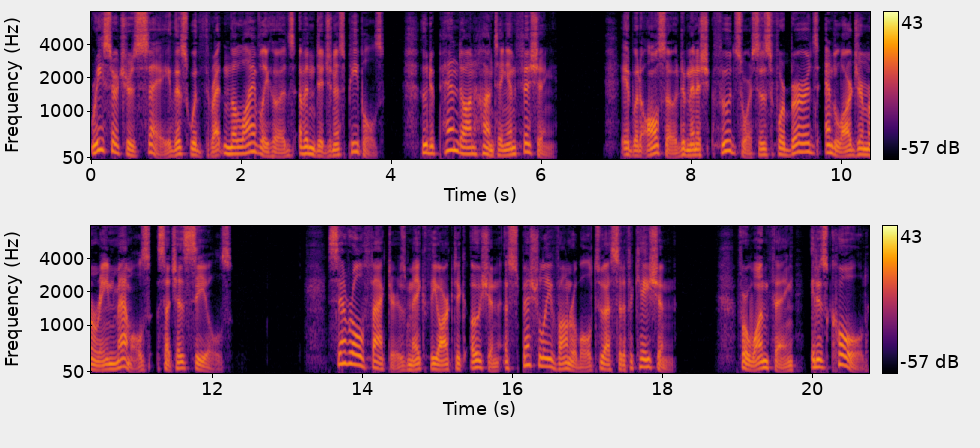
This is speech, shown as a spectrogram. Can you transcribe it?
Researchers say this would threaten the livelihoods of indigenous peoples, who depend on hunting and fishing. It would also diminish food sources for birds and larger marine mammals such as seals. Several factors make the Arctic Ocean especially vulnerable to acidification. For one thing, it is cold,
